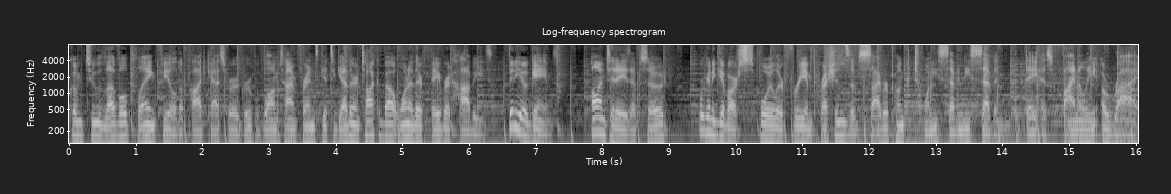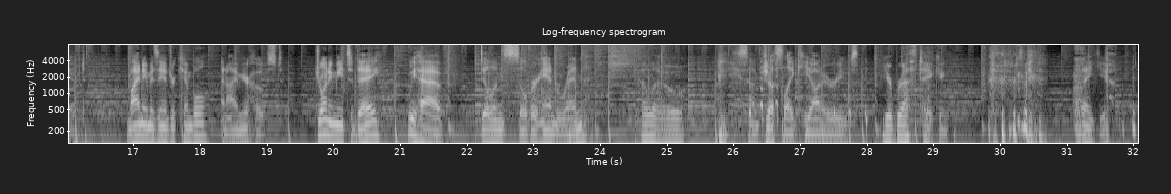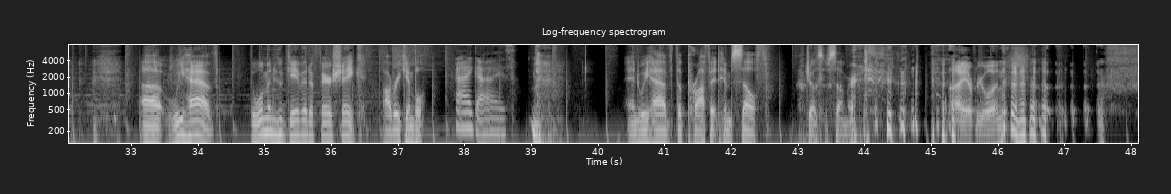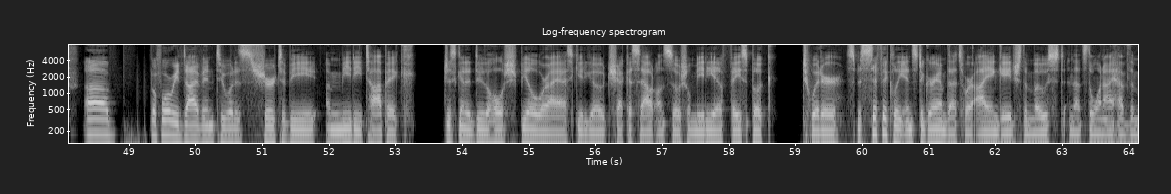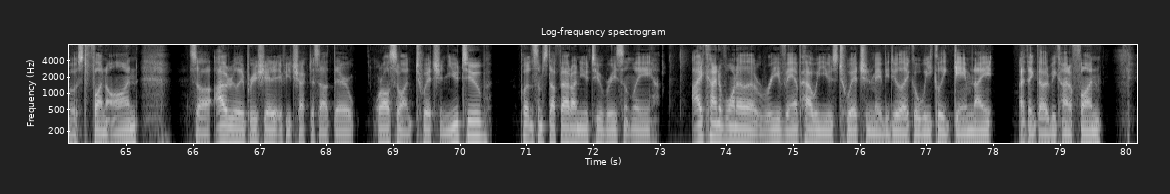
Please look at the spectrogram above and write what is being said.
hello, hello, and welcome to Level Playing Field, a podcast where a group of longtime friends get together and talk about one of their favorite hobbies video games. On today's episode, we're going to give our spoiler free impressions of Cyberpunk 2077. The day has finally arrived. My name is Andrew Kimball, and I am your host. Joining me today, we have Dylan Silverhand Wren. Hello. You sound just like Keanu Reeves. You're breathtaking. Thank you. Uh, we have the woman who gave it a fair shake, Aubrey Kimball. Hi, guys. And we have the prophet himself, Joseph Summer. Hi, everyone. Uh, before we dive into what is sure to be a meaty topic, just going to do the whole spiel where I ask you to go check us out on social media Facebook, Twitter, specifically Instagram. That's where I engage the most, and that's the one I have the most fun on. So I would really appreciate it if you checked us out there. We're also on Twitch and YouTube, putting some stuff out on YouTube recently. I kind of want to revamp how we use Twitch and maybe do like a weekly game night. I think that would be kind of fun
